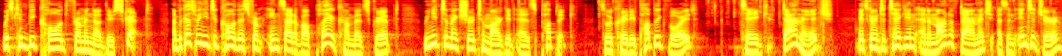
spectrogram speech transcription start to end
which can be called from another script. And because we need to call this from inside of our player combat script, we need to make sure to mark it as public. So we'll create a public void, take damage. It's going to take in an amount of damage as an integer.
